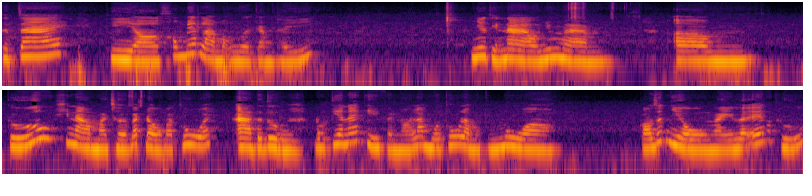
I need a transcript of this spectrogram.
thật ra ấy thì uh, không biết là mọi người cảm thấy như thế nào nhưng mà um, cứ khi nào mà trời bắt đầu vào thu ấy à từ từ ừ. đầu tiên ấy thì phải nói là mùa thu là một cái mùa có rất nhiều ngày lễ các thứ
